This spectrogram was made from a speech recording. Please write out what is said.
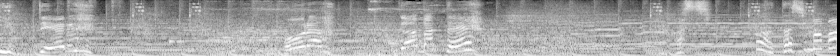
やってやる。ほら頑張って。よし私の番。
